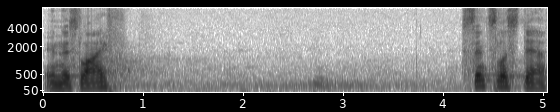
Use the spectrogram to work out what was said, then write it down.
in this life. Senseless death.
